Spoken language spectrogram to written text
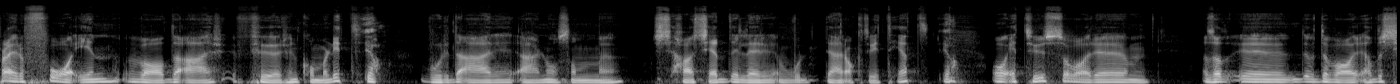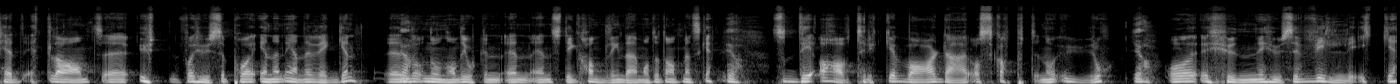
pleier å få inn hva det er før hun kommer dit. Ja. Hvor det er, er noe som eh, har skjedd, eller hvor det er aktivitet. Ja. Og et hus så var det um, altså, eh, det, var, hadde skjedd et eller annet eh, utenfor huset på en, den ene veggen. Ja. no, noen hadde gjort en, en, en stygg handling der mot et annet menneske. Ja. Så det avtrykket var der og skapte noe uro. Ja. Og hunden i huset ville ikke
